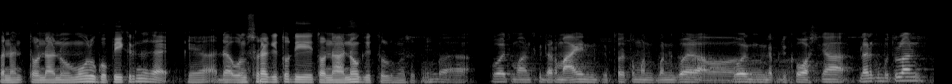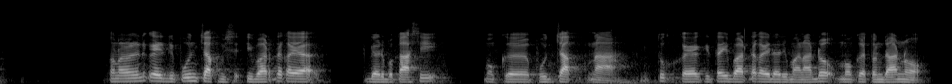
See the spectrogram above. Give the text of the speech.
kena Tondano mulu. Gue pikir kayak, kayak ada unsurnya gitu di Tondano gitu loh maksudnya. Enggak, gue cuma sekedar main gitu teman-teman gue gue nginep di kosnya dan kebetulan Tondano ini kayak di puncak bisa ibaratnya kayak dari Bekasi mau ke puncak. Nah itu kayak kita ibaratnya kayak dari Manado mau ke Tondano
